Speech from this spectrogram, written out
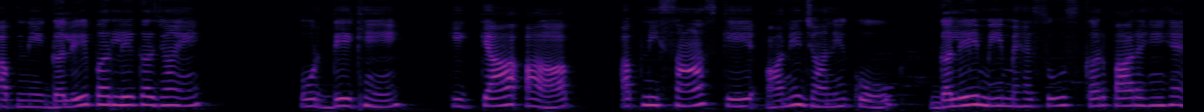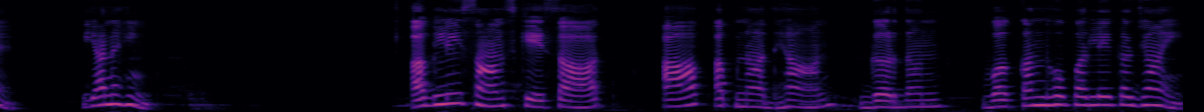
अपने गले पर लेकर जाएँ और देखें कि क्या आप अपनी सांस के आने जाने को गले में महसूस कर पा रहे हैं या नहीं। अगली सांस के साथ आप अपना ध्यान गर्दन व कंधों पर लेकर जाएँ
